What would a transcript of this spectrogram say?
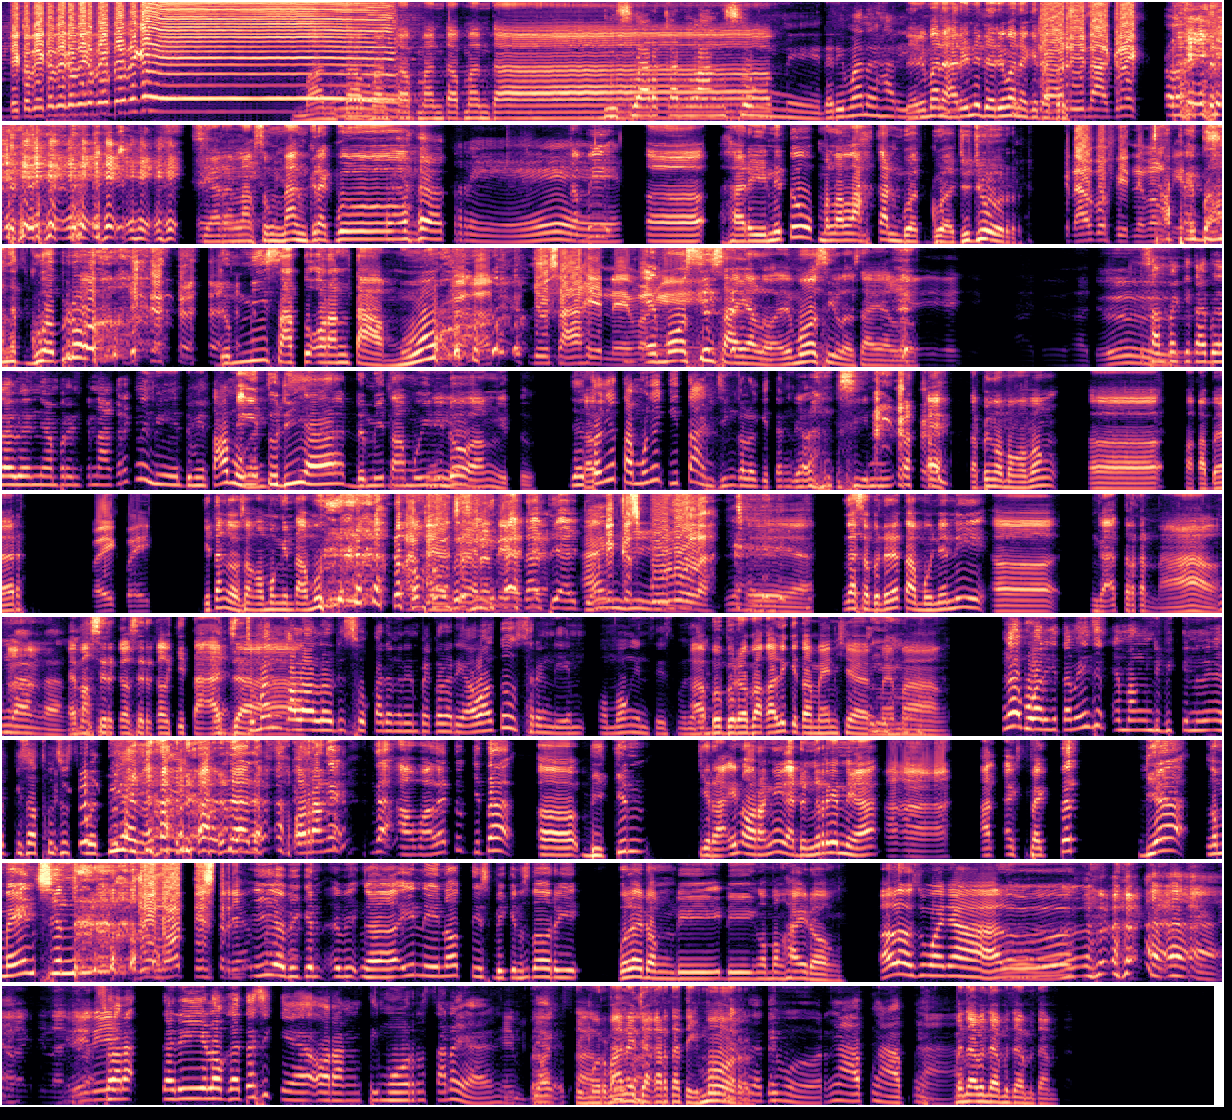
Beko beko beko beko beko beko. Mantap, mantap, mantap, disiarkan langsung nih dari mana hari Dari mana hari ini? Dari mana kita Dari nagrek. siaran langsung nanggrek, Bu. keren Tapi eh, hari ini tuh melelahkan buat gua, jujur. Kenapa Vin? Emang Capek Vin? banget gua, Bro. Demi satu orang tamu, Nyusahin emang. ya. emosi saya loh, emosi loh saya loh. Iya, iya, iya. Aduh. sampai kita bela dan nyamperin ke nagrek nih demi, demi tamu kan Itu dia, demi tamu ini Iya. doang gitu. Jatuhnya tamunya kita anjing kalau kita yang jalan ke sini Eh, tapi ngomong-ngomong, eh, apa kabar? Baik baik. Kita nggak usah ngomongin tamu. Nanti aja nanti aja. Nanti aja. Ini ke 10 lah. ya, Iya. Nggak sebenarnya tamunya nih eh, nggak terkenal. enggak enggak, enggak. Emang circle-circle kita Ya, aja. cuman kalau lo suka dengerin Peko dari awal tuh sering diomongin sih Ah, sebenarnya beberapa kali kita mention Iya. memang. Enggak bukan kita mention emang dibikinin episode khusus buat dia nggak sih? ada, ada. Orangnya nggak awalnya tuh kita eh, bikin kirain orangnya nggak dengerin ya. Heeh. Unexpected dia nge-mention. Dia notice ternyata. iya bikin eh, bi- nge ini notice bikin story. Boleh dong di di ngomong hai dong. Halo semuanya, halo. Ini Suara dari logatnya sih kayak orang timur sana ya. Ja- bangsa. timur mana Jakarta Timur. Jakarta Timur. Ngap ngap ngap. Bentar bentar bentar bentar. bentar.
